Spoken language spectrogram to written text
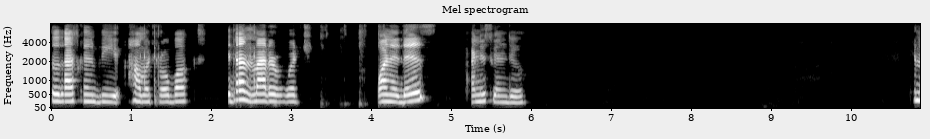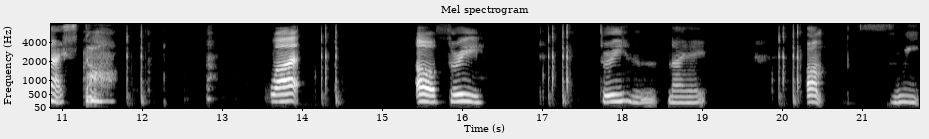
So that's going to be how much Robux. It doesn't matter which one it is. I'm just going to do. Can I stop? What? Oh, three. Three, nine, eight. Um, three.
